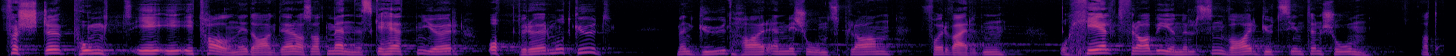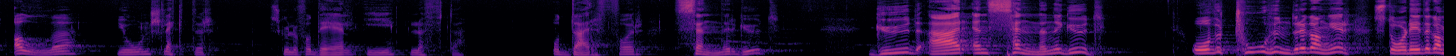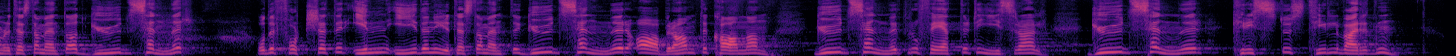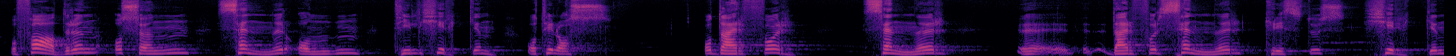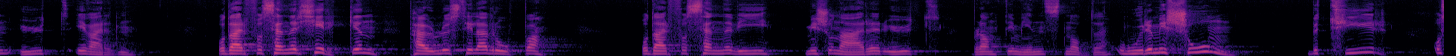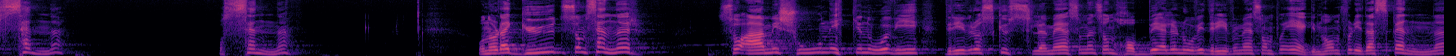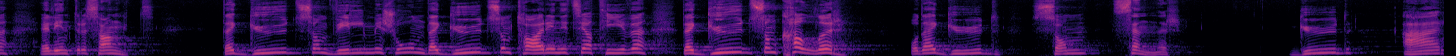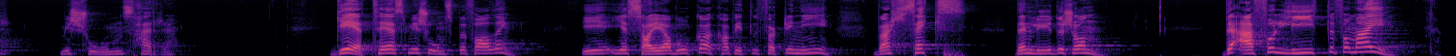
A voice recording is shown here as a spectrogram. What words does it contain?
første punkt i, i, i, talen i dag. Det er altså at menneskeheten gjør opprør mot Gud. Men Gud har en misjonsplan for verden og helt fra begynnelsen var Guds intensjon at alle jordens slekter skulle få del i løftet. Og derfor sender Gud. Gud er en sendende Gud. Over 200 ganger står det i Det gamle testamentet at Gud sender. Og det fortsetter inn i Det nye testamentet. Gud sender Abraham til Kanan. Gud sender profeter til Israel. Gud sender Kristus til verden, og Faderen og Sønnen sender Ånden til kirken og til oss. Og derfor sender, eh, derfor sender Kristus kirken ut i verden. Og derfor sender kirken Paulus til Europa. Og derfor sender vi misjonærer ut blant de minst nådde. Ordet misjon betyr å sende. Å sende. Og når det er Gud som sender, så er misjon ikke noe vi driver og skusler med som en sånn hobby eller noe vi driver med sånn på egen hånd fordi det er spennende eller interessant. Det er Gud som vil misjon. Det er Gud som tar initiativet. Det er Gud som kaller, og det er Gud som sender. Gud er misjonens herre. GTs misjonsbefaling i Jesaja-boka, kapittel 49, vers 6. Den lyder sånn Det er for lite for meg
